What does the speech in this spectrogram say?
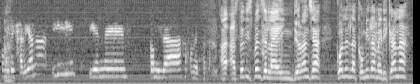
comida Ah. italiana y tiene comida japonesa también. a, a usted dispense la ignorancia. ¿Cuál es la comida americana?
